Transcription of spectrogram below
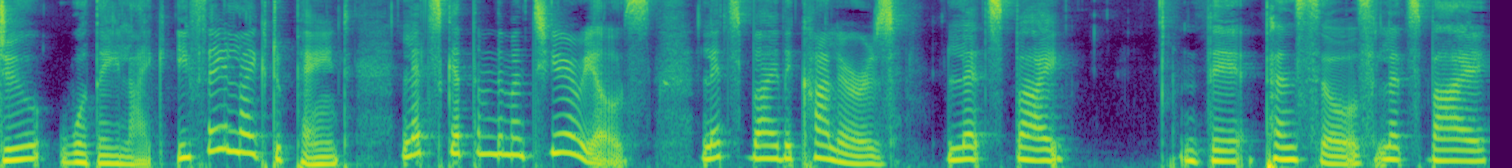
do what they like. If they like to paint, let's get them the materials. Let's buy the colors. Let's buy the pencils. Let's buy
